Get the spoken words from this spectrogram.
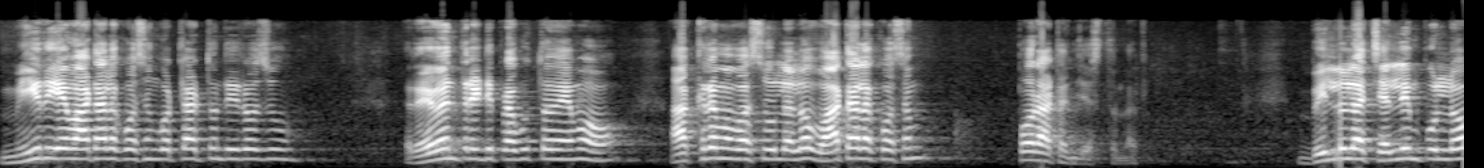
మీరు ఏ వాటాల కోసం కొట్లాడుతుండ్రు ఈరోజు? రేవంత్ రెడ్డి ప్రభుత్వం ఏమో అక్రమ వసూళ్ళలో వాటాల కోసం పోరాటం చేస్తున్నారు. బిల్లుల చెల్లింపుల్లో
